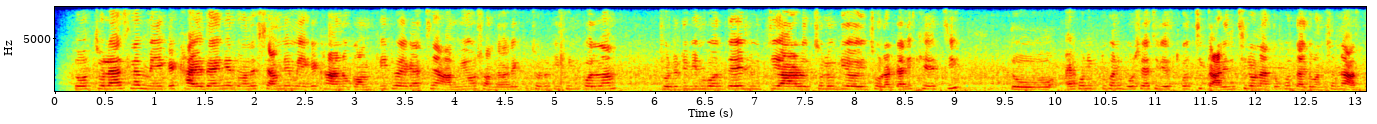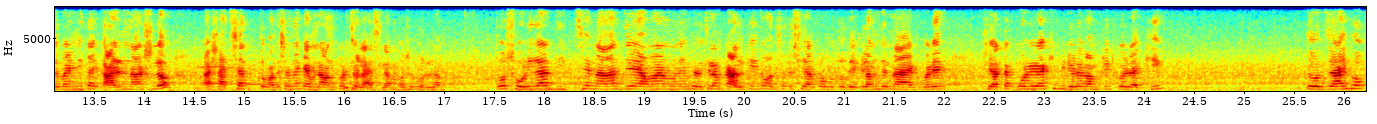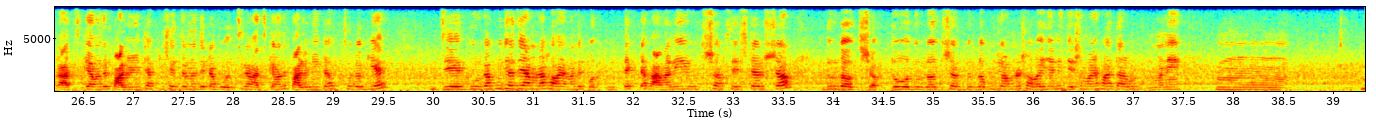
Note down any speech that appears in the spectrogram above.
তো চলে আসলাম, মেয়েকে খাইয়ে দেয়নি, তোমাদের সামনে মেয়েকে খাওয়ানো কমপ্লিট হয়ে গেছে। আমিও সন্ধ্যাবেলা একটু ছোটো টিফিন করলাম। ছোটো টিফিন বলতে লুচি আর হচ্ছিল গিয়ে ওই ছোলার ডালি খেয়েছি। তো এখন একটুখানি বসে আছি রেস্ট করছি। কারেন্ট ছিল না তখন তাই তোমাদের সামনে আসতে পারিনি, তাই কারেন্ট না আসলো। আর সাথে সাথে তোমাদের সামনে ক্যামেরা অন করে চলে আসলাম, বসে পড়লাম। তো শরীর আর দিচ্ছে না যে আমার মানে ভেবেছিলাম কালকেই তোমাদের সাথে শেয়ার করব, তো দেখলাম যে না, একবারে শেয়ারটা করে রাখি ভিডিওটা কমপ্লিট করে রাখি। তো যাই হোক, আজকে আমাদের পালনিটা কিসের জন্য যেটা বলছিলাম, আজকে আমাদের পালনিটা হচ্ছিল গিয়ে যে দুর্গাপূজা যে আমরা হয় আমাদের প্রত্যেকটা বাঙালি উৎসব, শ্রেষ্ঠ উৎসব, দুর্গা উৎসব। তো দুর্গা উৎসব, দুর্গাপুজো আমরা সবাই জানি যে সময় হয় তার মানে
